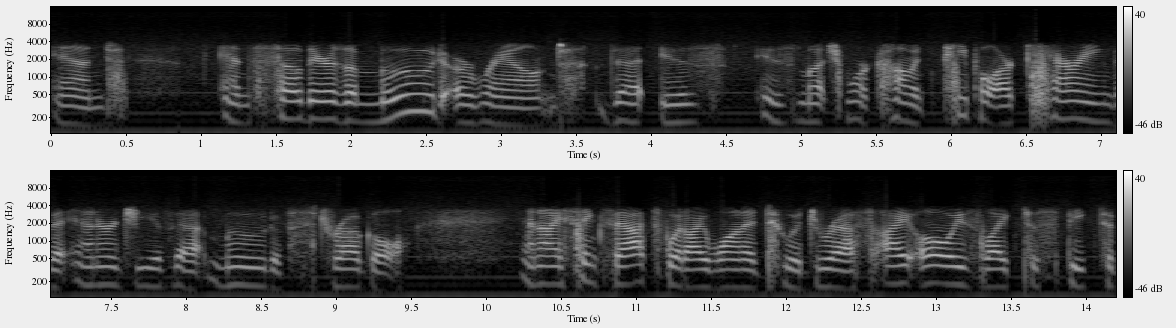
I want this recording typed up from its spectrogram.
and and so there's a mood around that is is much more common. People are carrying the energy of that mood of struggle and I think that's what I wanted to address. I always like to speak to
